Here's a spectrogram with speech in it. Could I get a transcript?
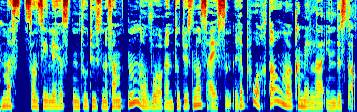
mest sannsynlig høsten 2015 og våren 2016. Reporter var Camilla Indestad.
